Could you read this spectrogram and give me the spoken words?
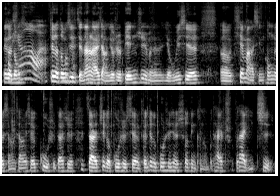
那个好东深奥啊！这个东西简单来讲，就是编剧们有一些呃天马行空的想象一些故事，但是在这个故事线跟这个故事线设定可能不太不太一致，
